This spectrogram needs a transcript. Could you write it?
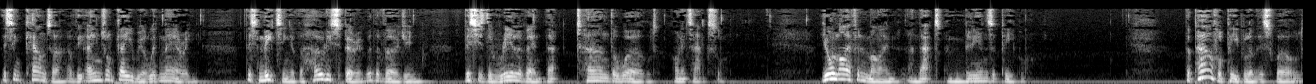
this encounter of the angel Gabriel with Mary, this meeting of the Holy Spirit with the Virgin, this is the real event that turned the world on its axle. Your life and mine, and that of millions of people. The powerful people of this world,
